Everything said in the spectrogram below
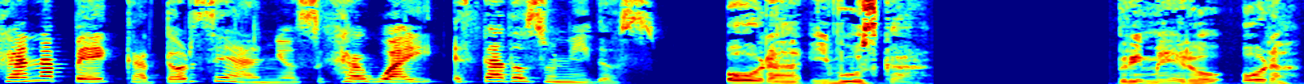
Hannah P., 14 años, Hawái, Estados Unidos. Ora y busca. Primero, ora.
